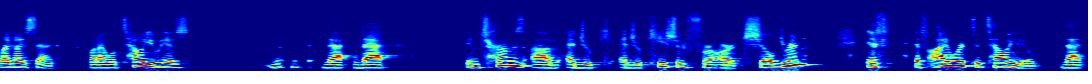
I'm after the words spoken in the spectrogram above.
like I said, what I will tell you is that that in terms of edu- education for our children, if if I were to tell you that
